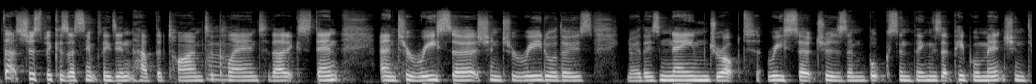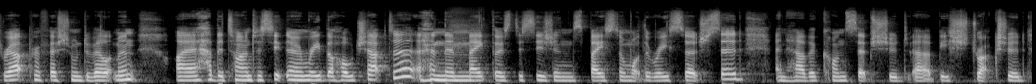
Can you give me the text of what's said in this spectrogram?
But that's just because I simply didn't have the time to mm. plan to that extent and to research and to read all those, you know, those name dropped researchers and books and things that people mention throughout professional development. I had the time to sit there and read the whole chapter and then make those decisions based on what the research said and how the concepts should uh, be structured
